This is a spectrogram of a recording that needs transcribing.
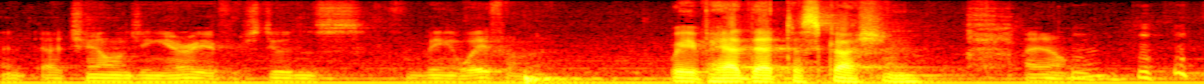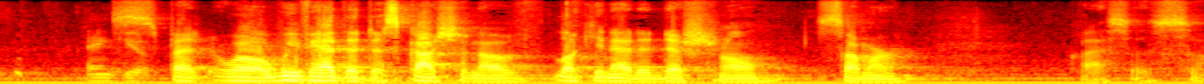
an- a challenging area for students from being away from it. We've had that discussion. it. I know. Thank you. But, well, we've had the discussion of looking at additional summer classes, so.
